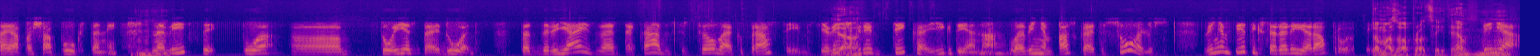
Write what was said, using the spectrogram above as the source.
tajā pašā pulkstenī. Mm -hmm. Ne visi to, uh, to iespēju dod tad ir jāizvērtē, kādas ir cilvēka prasības. Ja viņš Jā. grib tikai ikdienā, lai viņam paskaita soļus, viņam pietiks ar arī ar aprocīti. Tā mazo aprocīti, ja? Mhm. Jā.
